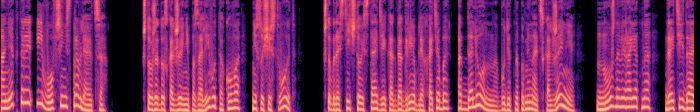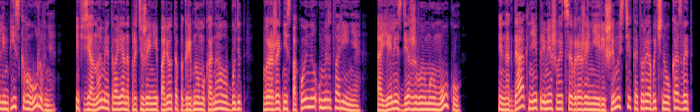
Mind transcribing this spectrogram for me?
а некоторые и вовсе не справляются. Что же до скольжения по заливу, такого не существует. Чтобы достичь той стадии, когда гребля хотя бы отдаленно будет напоминать скольжение, нужно, вероятно, дойти до олимпийского уровня, и физиономия твоя на протяжении полета по гребному каналу будет выражать неспокойное умиротворение, а еле сдерживаемую муку. Иногда к ней примешивается выражение решимости, которое обычно указывает,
